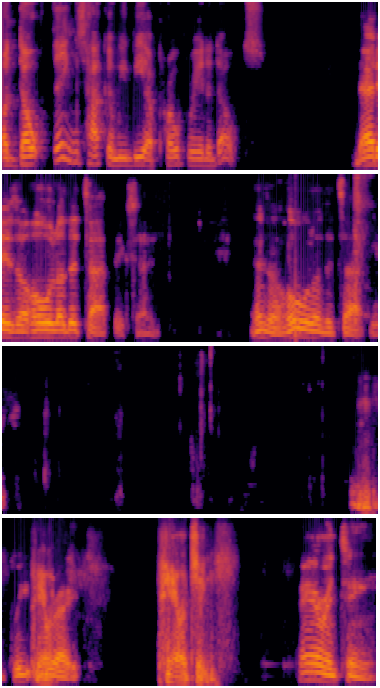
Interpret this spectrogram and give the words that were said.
adult things, how can we be appropriate adults? That is a whole other topic, son. That's a whole other topic. Completely Parent. right. parenting Parenting.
